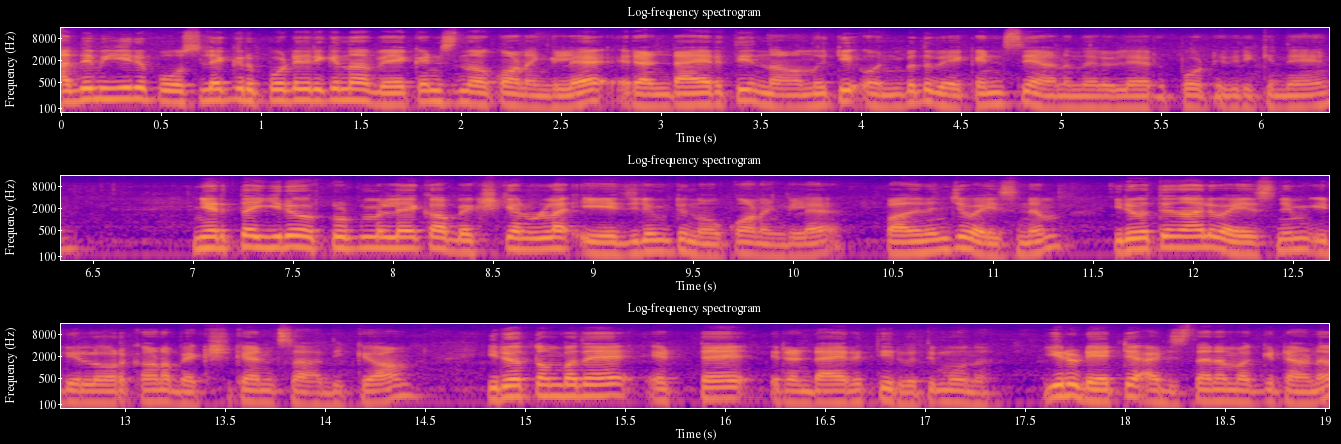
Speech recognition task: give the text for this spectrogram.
ആദ്യം ഈ ഒരു പോസ്റ്റിലേക്ക് റിപ്പോർട്ട് ചെയ്തിരിക്കുന്ന വേക്കൻസി നോക്കുകയാണെങ്കിൽ രണ്ടായിരത്തി നാനൂറ്റി ഒൻപത് വേക്കൻസിയാണ് നിലവിൽ റിപ്പോർട്ട് ചെയ്തിരിക്കുന്നത് ഇനി അടുത്ത ഈ ഒരു റിക്രൂട്ട്മെന്റിലേക്ക് അപേക്ഷിക്കാനുള്ള ഏജ് ലിമിറ്റ് നോക്കുകയാണെങ്കിൽ പതിനഞ്ച് വയസ്സിനും ഇരുപത്തിനാല് വയസ്സിനും ഇടയിലുള്ളവർക്കാണ് അപേക്ഷിക്കാൻ സാധിക്കുക. ഇരുപത്തൊമ്പത് എട്ട് രണ്ടായിരത്തി ഇരുപത്തി മൂന്ന് ഈ ഒരു ഡേറ്റ് അടിസ്ഥാനമാക്കിയിട്ടാണ്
